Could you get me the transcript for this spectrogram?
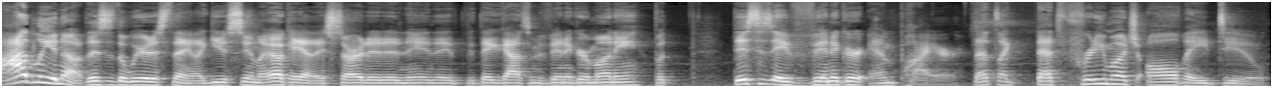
oddly enough, this is the weirdest thing. Like you assume, like okay, yeah, they started and they, they they got some vinegar money, but this is a vinegar empire. That's like that's pretty much all they do.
